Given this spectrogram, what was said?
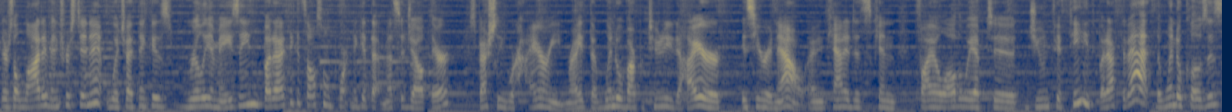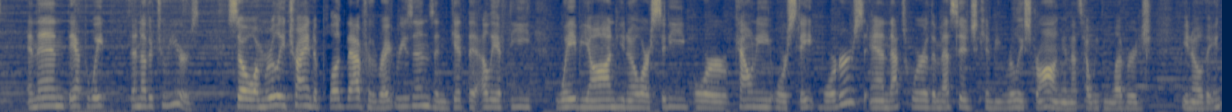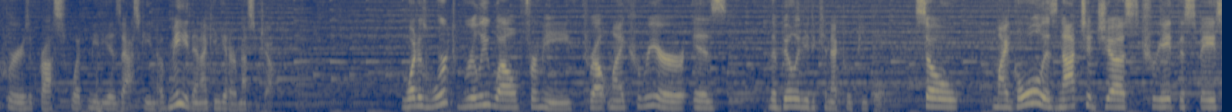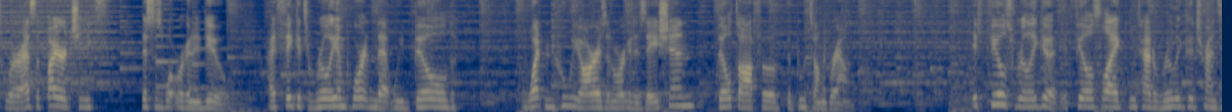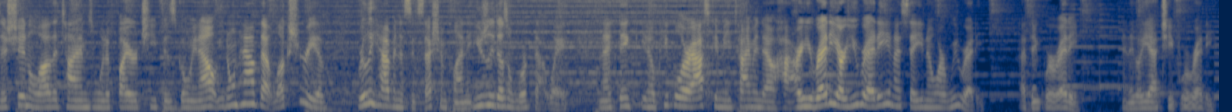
There's a lot of interest in it, which I think is really amazing, but I think it's also important to get that message out there, especially we're hiring, right? The window of opportunity to hire is here and now. I mean, candidates can file all the way up to June 15th, but after that, the window closes and then they have to wait another two years. So I'm really trying to plug that for the right reasons and get the LAFD way beyond, you know, our city or county or state borders. And that's where the message can be really strong. And that's how we can leverage, you know, the inquiries across what media is asking of me. Then I can get our message out. What has worked really well for me throughout my career is the ability to connect with people. So my goal is not to just create this space where, as the fire chief, this is what we're going to do. I think it's really important that we build what and who we are as an organization built off of the boots on the ground. It feels really good. It feels like we've had a really good transition. A lot of the times when a fire chief is going out, you don't have that luxury of really having a succession plan. It usually doesn't work that way. And I think, you know, people are asking me time and now, are you ready? Are you ready? And I say, you know, are we ready? I think we're ready. And they go, yeah, chief, we're ready.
